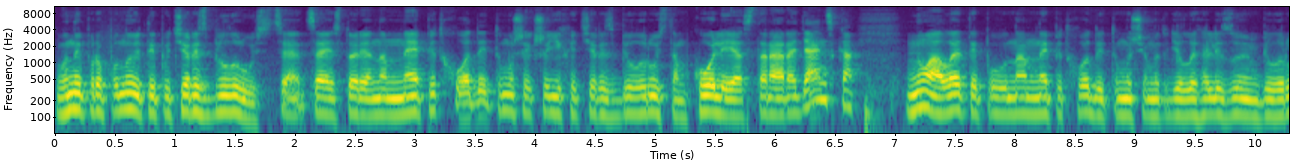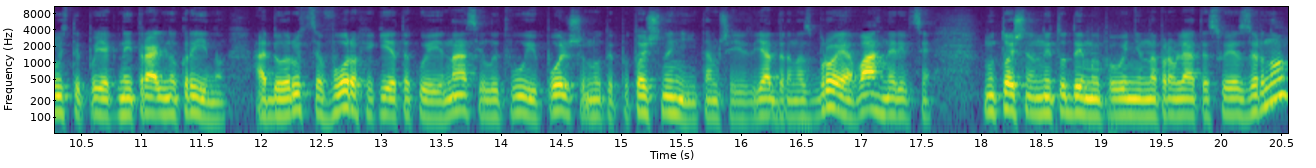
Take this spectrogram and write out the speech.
Вони пропонують типу через Білорусь. Це ця історія нам не підходить, тому що якщо їхати через Білорусь, там колія стара радянська. Ну але типу нам не підходить, тому що ми тоді легалізуємо Білорусь, типу як нейтральну країну. А Білорусь це ворог, який атакує і нас, і Литву, і Польщу. Ну, типу, точно ні. Там ще є ядерна зброя, вагнерівці. Ну точно не туди ми повинні направляти своє зерно.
